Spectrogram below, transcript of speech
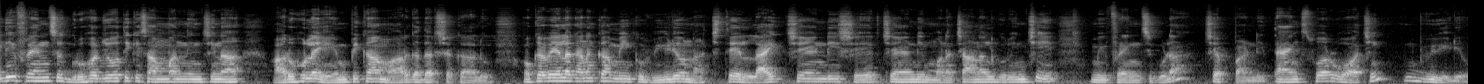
ఇది ఫ్రెండ్స్ గృహజ్యోతికి సంబంధించిన అర్హుల ఎంపిక మార్గదర్శకాలు. ఒకవేళ కనుక మీకు వీడియో నచ్చితే లైక్ చేయండి షేర్ చేయండి మన ఛానల్ గురించి మీ ఫ్రెండ్స్ కూడా చెప్పండి. థ్యాంక్స్ ఫర్ వాచింగ్ వీడియో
